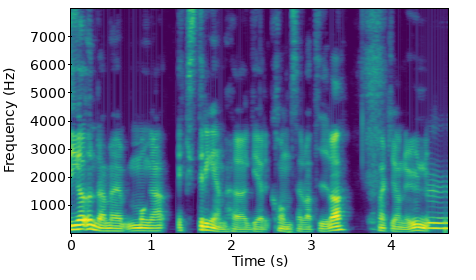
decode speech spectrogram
Det jag undrar med många extremhögerkonservativa, snackar jag nu, Mm.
